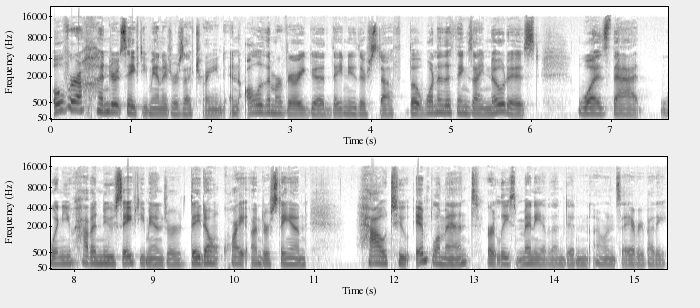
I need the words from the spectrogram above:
over a hundred safety managers I've trained, and all of them are very good. They knew their stuff. But one of the things I noticed was that when you have a new safety manager, they don't quite understand how to implement, or at least many of them didn't, I wouldn't say everybody,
